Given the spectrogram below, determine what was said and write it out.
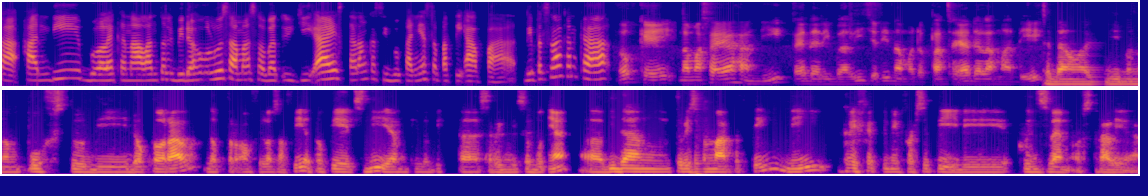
Kak Handi boleh kenalan terlebih dahulu sama Sobat UGI sekarang kesibukannya seperti apa. Dipersilakan Kak. Oke, nama saya Handi. Saya dari Bali, jadi nama depan saya adalah Made. Sedang lagi menempuh studi doktoral, Doctor of Philosophy atau PhD ya mungkin lebih uh, sering disebutnya, uh, bidang tourism marketing di Griffith University di Queensland, Australia.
